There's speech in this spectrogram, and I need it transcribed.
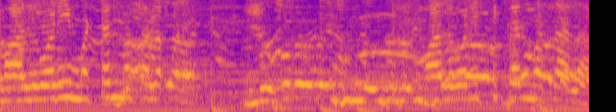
मालवणी मटन मसाला पण आहे. मालवणी चिकन मसाला.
